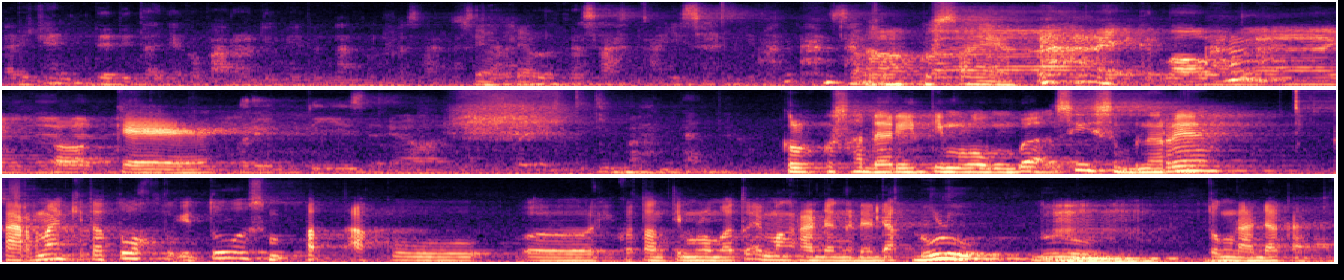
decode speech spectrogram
Tadi kan udah ditanya ke Pak Rodim ya kesah. Siap, Sekarang siap. keluh kesah gitu. Keluh kesah ya. Kayak ikut lomba gitu. kan. oke Berintis dari awal. Itu gimana? keluh kesah dari tim lomba sih sebenarnya karena kita tuh waktu itu sempat aku eh, ikutan tim lomba tuh emang rada ngedadak dulu dulu Hmm. itu ngedadak kan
